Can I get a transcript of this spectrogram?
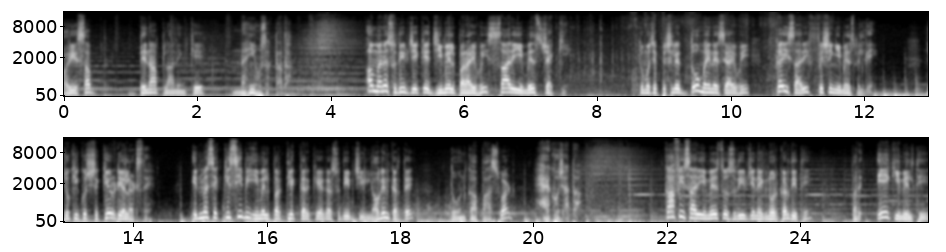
और ये सब बिना प्लानिंग के नहीं हो सकता था। अब मैंने सुदीप जी के जीमेल पर आई हुई सारी ईमेल्स चेक की। तो मुझे पिछले दो महीने से आई हुई कई सारी फिशिंग ईमेल्स मिल गई, जो कि कुछ सिक्योरिटी अलर्ट्स थे। इनमें से किसी भी ईमेल पर क्लिक करके अगर सुदीप जी लॉगिन करते तो उनका पासवर्ड हैक हो जाता। काफ़ी सारी ईमेल्स तो सुदीप जी ने इग्नोर कर दी थी, पर एक ईमेल थी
